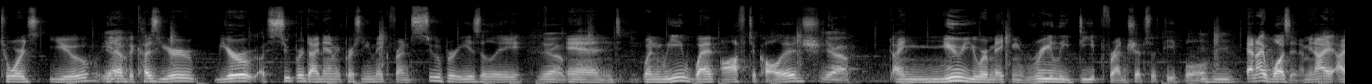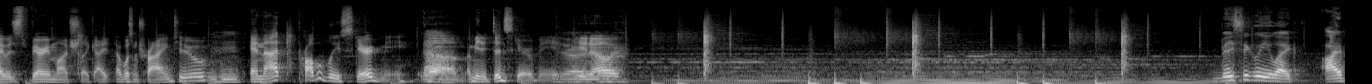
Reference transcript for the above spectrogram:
Towards you, you Yeah. know, because you're you're a super dynamic person. You make friends super easily. Yeah. And when we went off to college, Yeah. I knew you were making really deep friendships with people, Mm-hmm. and I wasn't. I mean, I, I was very much like I, I wasn't trying to, and that probably scared me. Mm-hmm. Yeah. Um, I mean, it did scare me. Yeah, you know. yeah. Basically, like I,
